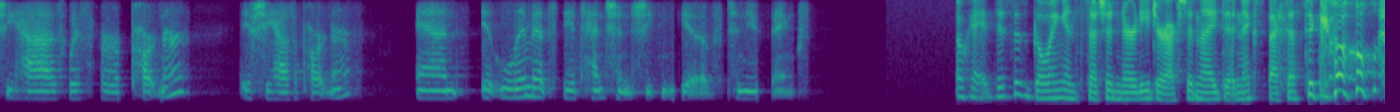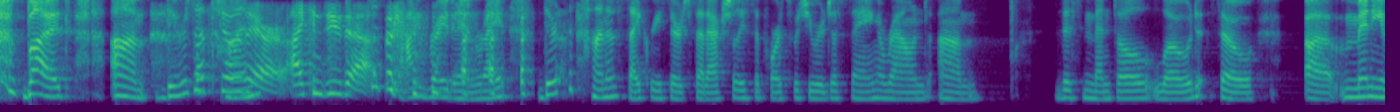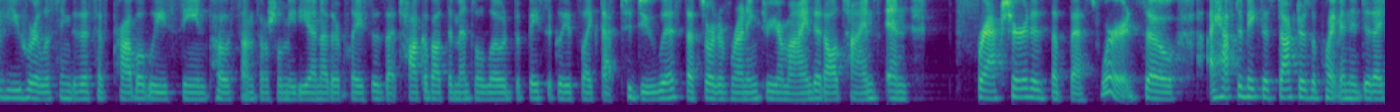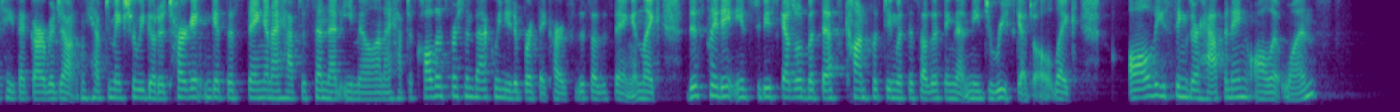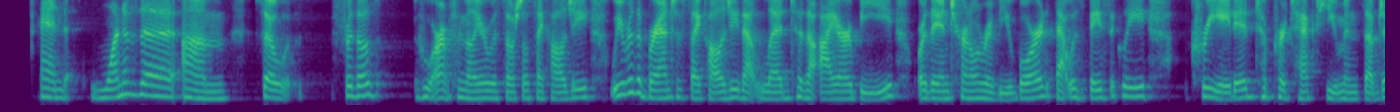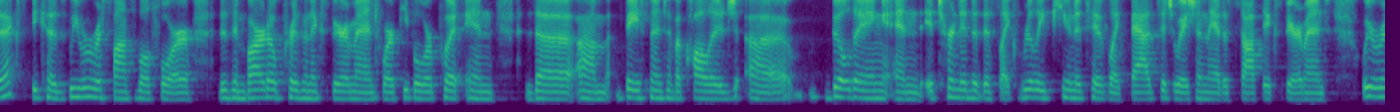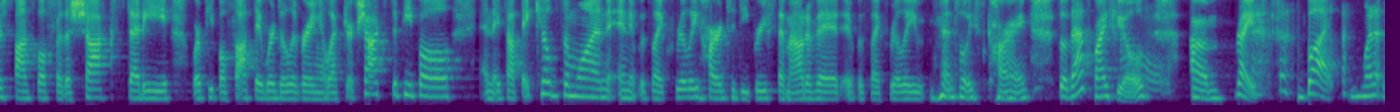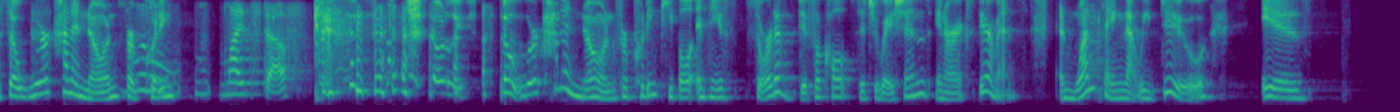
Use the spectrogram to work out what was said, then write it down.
she has with her partner, if she has a partner. And it limits the attention she can give to new things. Okay, this is going in such a nerdy direction that I didn't expect us to go. but um, there's Let's a ton. go there. I can do that. Just dive right in, right? There's a ton of psych research that actually supports what you were just saying around um, this mental load. So, uh, many of you who are listening to this have probably seen posts on social media and other places that talk about the mental load, but basically it's like that to do list that's sort of running through your mind at all times. And fractured is the best word. So I have to make this doctor's appointment and did I take that garbage out? And we have to make sure we go to Target and get this thing and I have to send that email and I have to call this person back. We need a birthday card for this other thing. And like this play date needs to be scheduled, but that's conflicting with this other thing that need to reschedule. Like all these things are happening all at once. And one of the, um, so for those who aren't familiar with social psychology, we were the branch of psychology that led to the IRB or the Internal Review Board. That was basically created to protect human subjects because we were responsible for the Zimbardo prison experiment where people were put in the um, basement of a college uh, building and it turned into this like really punitive, like bad situation. They had to stop the experiment. We were responsible for the shock study where people thought they were delivering electric shocks to people and they thought they killed someone. And it was like really hard to debrief them out of it. It was like really mentally scarring. So that's my field. Oh. Um, right. But when, so we're kind of known for putting light stuff. totally. So we're kind of known for putting people in these sort of difficult situations in our experiments. And one thing that we do is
